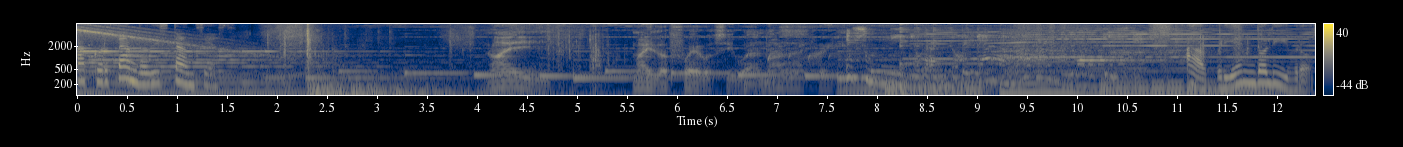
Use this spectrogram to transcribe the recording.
Acortando distancias. No hay, no hay dos fuegos igual. Es un niño Abriendo libros.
